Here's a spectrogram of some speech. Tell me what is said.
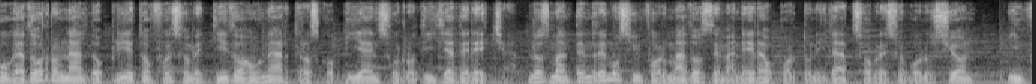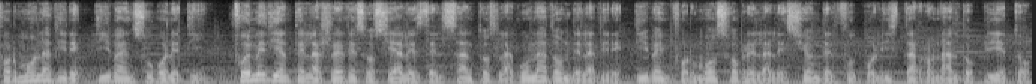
Jugador Ronaldo Prieto fue sometido a una artroscopía en su rodilla derecha. Los mantendremos informados de manera oportunidad sobre su evolución, informó la directiva en su boletín. Fue mediante las redes sociales del Santos Laguna donde la directiva informó sobre la lesión del futbolista Ronaldo Prieto,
